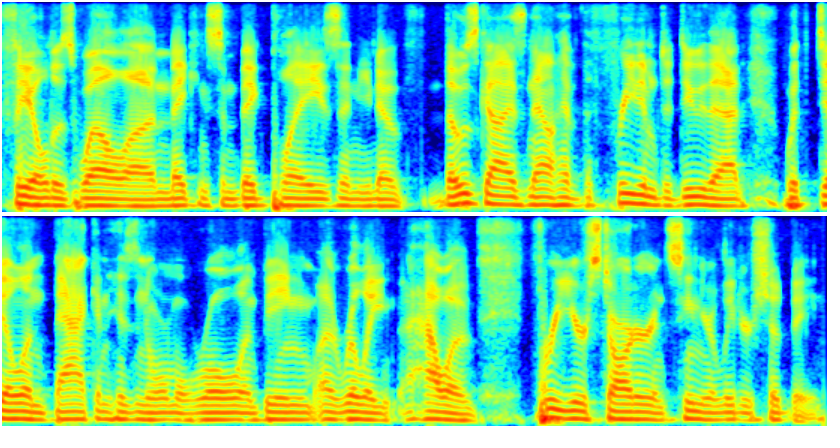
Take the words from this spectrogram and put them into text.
field as well, uh, making some big plays, and you know those guys now have the freedom to do that with Dylan back in his normal role and being really how a three-year starter and senior leader should be.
